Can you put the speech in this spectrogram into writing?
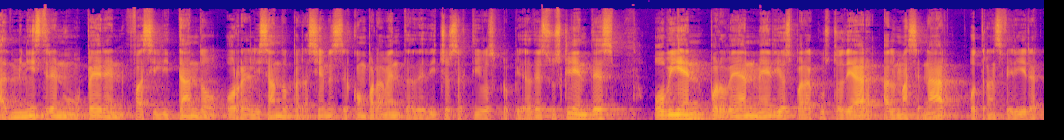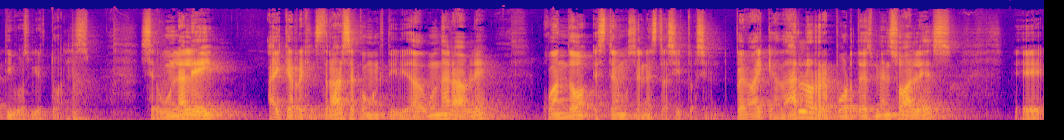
administren o operen facilitando o realizando operaciones de compra-venta de dichos activos propiedad de sus clientes, o bien provean medios para custodiar, almacenar o transferir activos virtuales. Según la ley, hay que registrarse como actividad vulnerable cuando estemos en esta situación. Pero hay que dar los reportes mensuales eh,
